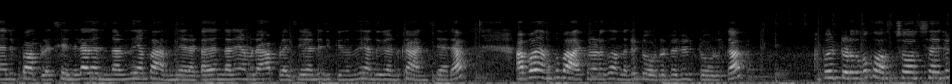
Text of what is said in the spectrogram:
ഞാനിപ്പോൾ അപ്ലൈ ചെയ്യുന്നില്ല. അതെന്താണെന്ന് ഞാൻ പറഞ്ഞു തരാം കേട്ടോ. അതെന്താണ് ഞാൻ ഇവിടെ അപ്ലൈ ചെയ്യാണ്ടിരിക്കുന്നത് ഞാൻ അത് കണ്ട് കാണിച്ചു തരാം. അപ്പോൾ നമുക്ക് ബാക്കിയുള്ളതൊക്കെ വന്നിട്ട് ഡോട്ട് ഡോട്ടായിട്ട് ഇട്ട് കൊടുക്കാം. അപ്പോൾ ഇട്ട് കൊടുക്കുമ്പോൾ കുറച്ച് കുറച്ചായിട്ട്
